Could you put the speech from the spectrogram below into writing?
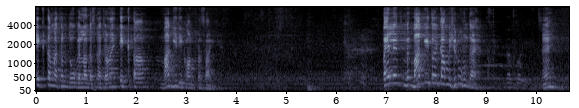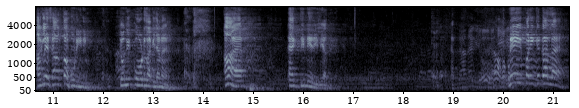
ਇੱਕ ਤਾਂ ਮੈਂ ਤੁਹਾਨੂੰ ਦੋ ਗੱਲਾਂ ਦੱਸਣਾ ਚਾਹਣਾ ਇੱਕ ਤਾਂ ਮਾਗੀ ਦੀ ਕਾਨਫਰੰਸ ਆ ਗਈ ਹੈ। ਪਹਿਲੇ ਮ- ਮਾਘੀ ਤੋਂ ਹੀ ਕੰਮ ਸ਼ੁਰੂ ਹੁੰਦਾ ਹੈ। ਹੈ? ਅਗਲੇ ਸਾਲ ਤਾਂ ਹੋਣੀ ਨਹੀਂ, ਕਿਉਂਕਿ ਕੋਡ ਲੱਗ ਜਾਣਾ ਹੈ। ਆ ਹੈ ਇੱਕ ਲਿਆ ਦੇ। ਨਹੀਂ, ਪਰ ਇੱਕ ਗੱਲ ਹੈ।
